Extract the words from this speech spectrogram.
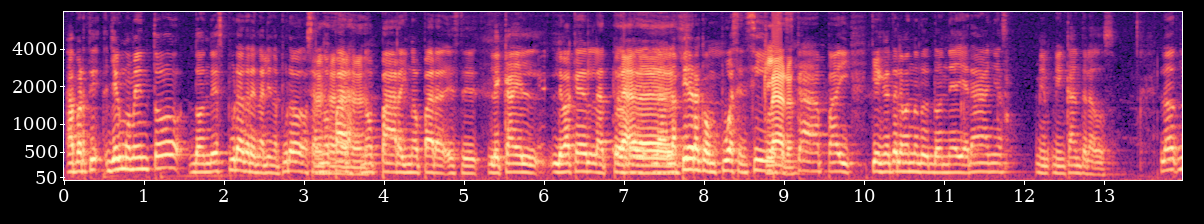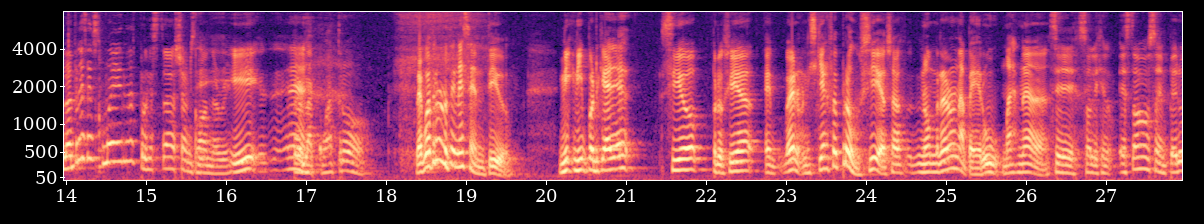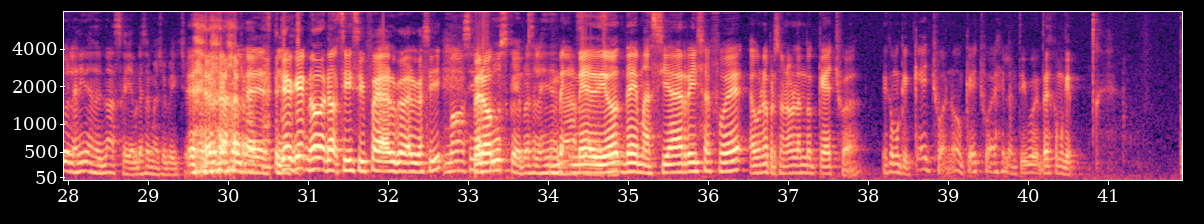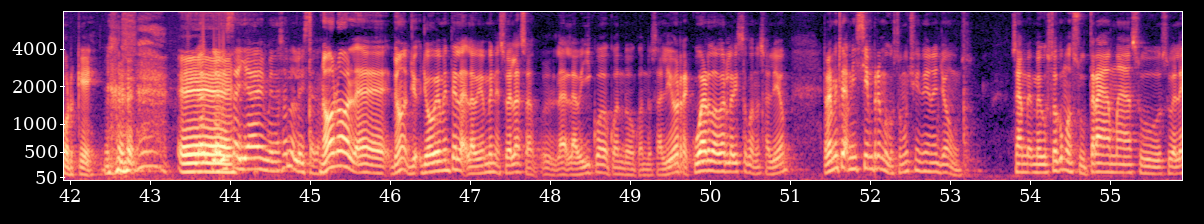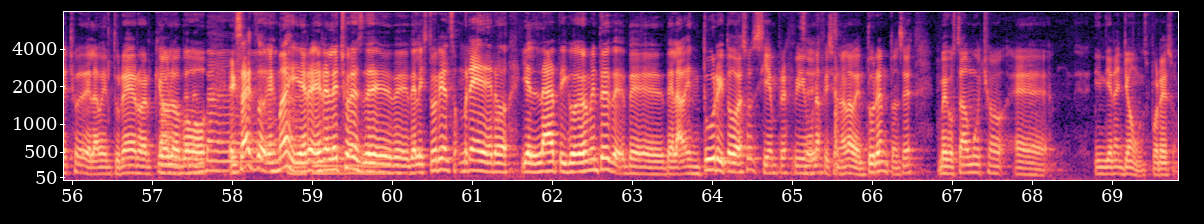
a partir llega un momento donde es pura adrenalina, puro, o sea, no para, no para y no para, este le cae el- le va a caer la, La- la, la piedra con púas encima, Claro. se escapa y tiene que estar levantando donde hay arañas. Me, me encanta la 2. La, la 3 es buena porque está Sean Connery. Y, Pero eh, la 4 La 4 no tiene sentido. Ni, ni porque haya sido producida. en- bueno, ni siquiera fue producida. O sea, nombraron a Perú, más nada. Sí, solo dijeron, estamos en Perú en las líneas de Nazca y aparece Machu Picchu. Creo que fue al revés. Creo que no, no, sí, sí fue algo, algo así. Vamos a ir pero a Cusco y aparece las líneas de me, Nazca. me dio sí. demasiada risa fue a una persona hablando quechua. Es como que quechua, ¿no? Quechua es el antiguo. Entonces, como que. ¿Por qué? ¿La, Eh, la viste allá en Venezuela o la viste acá? No, no, la- no yo, yo obviamente la, la vi en Venezuela, o sea, la, la vi cu- cuando, cuando salió, recuerdo haberla visto cuando salió. Realmente a mí siempre me gustó mucho Indiana Jones. O sea, me, me gustó como su trama, su, su el hecho del aventurero, arqueólogo. Tan, tan, tan, Exacto, es más, y era, era el hecho de, de la historia del sombrero y el látigo, obviamente de, la aventura y todo eso. Siempre fui Sí. un aficionado a la aventura, entonces me gustaba mucho eh, Indiana Jones por eso.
